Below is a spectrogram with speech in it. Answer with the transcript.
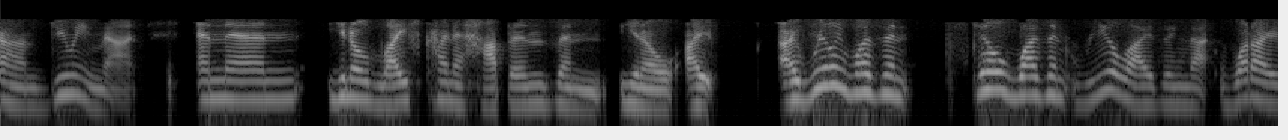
um doing that and then you know life kind of happens and you know i i really wasn't still wasn't realizing that what i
